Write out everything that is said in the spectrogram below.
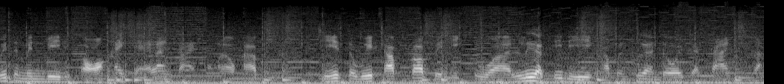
วิตามิน B12 ให้แก่ร่างกายของเราครับ ชีสสวิตครับก็เป็นอีกตัวเลือกที่ดีครับเพื่อนๆ โดยจากการศึกษา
